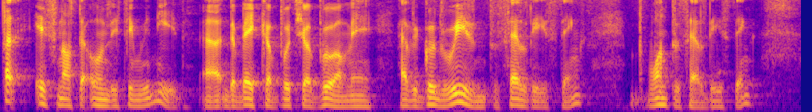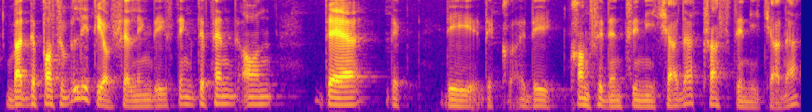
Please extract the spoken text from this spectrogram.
But it's not the only thing we need. Uh, the baker, butcher, brewer may have a good reason to sell these things, want to sell these things, but the possibility of selling these things depend on their the, the, the, the confidence in each other, trust in each other,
